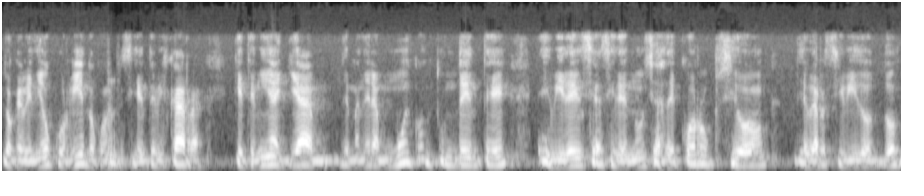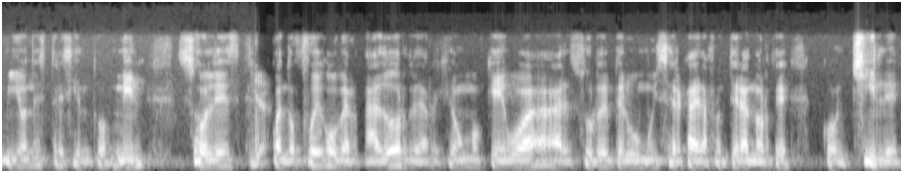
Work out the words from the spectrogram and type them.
lo que venía ocurriendo con el presidente Vizcarra, que tenía ya de manera muy contundente evidencias y denuncias de corrupción, de haber recibido 2.300.000 soles cuando fue gobernador de la región Moquegua, al sur del Perú, muy cerca de la frontera norte con Chile.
